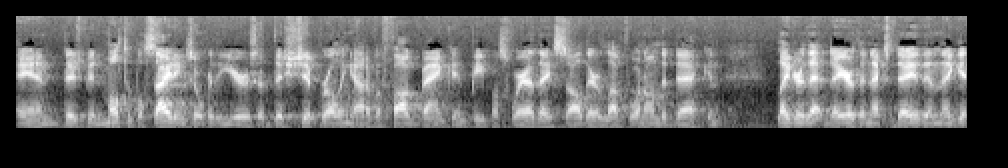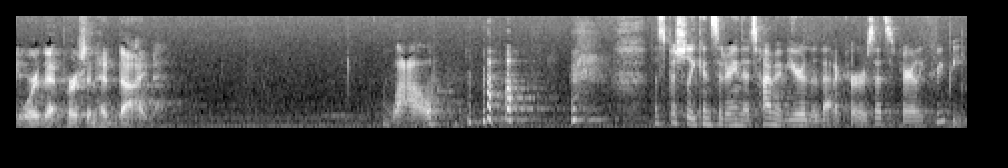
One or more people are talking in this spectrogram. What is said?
and there's been multiple sightings over the years of this ship rolling out of a fog bank, and people swear they saw their loved one on the deck. And later that day or the next day, then they get word that person had died. Wow. Especially considering the time of year that that occurs, that's fairly creepy.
